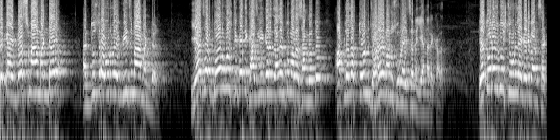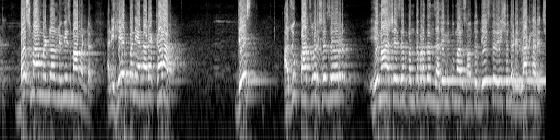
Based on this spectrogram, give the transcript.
एक आहे बस महामंडळ आणि दुसरं उरलं वीज महामंडळ. या जर दोन गोष्टी कधी खाजगीकरण झालं तुम्हाला सांगतो आपल्याला तोंड झोडायला माणूस उरायचं नाही येणाऱ्या काळात. या दोनच गोष्टी उरल्या गरिबांसाठी. बस महामंडळ आणि वीज महामंडळ. आणि हे पण येणाऱ्या काळात देश अजून पाच वर्ष जर हे महाशय जर पंतप्रधान झाले मी तुम्हाला सांगतो देश तर देश धडेल लागणारच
